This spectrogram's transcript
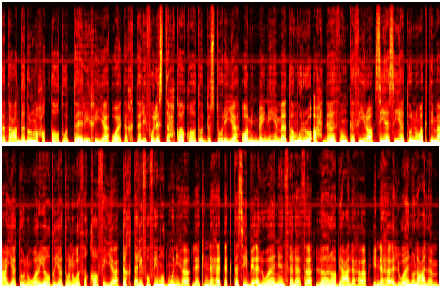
تتعدد المحطات التاريخية وتختلف الاستحقاقات الدستورية ومن بينهما تمر أحداث كثيرة سياسية واجتماعية ورياضية وثقافية تختلف في مضمونها لكنها تكتسي بألوان ثلاثة لا رابع لها. إنها ألوان العلم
